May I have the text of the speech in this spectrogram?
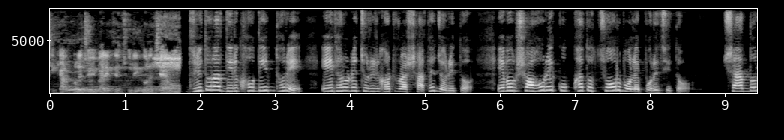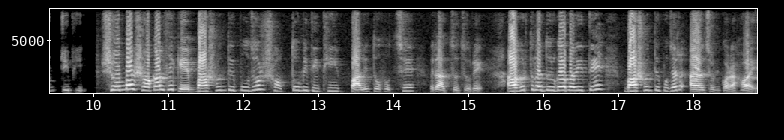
স্বীকার করেছে, ওই বাড়িতে চুরি করেছে এবং ধৃতরা দীর্ঘদিন ধরে এই ধরনের চুরির ঘটনার সাথে জড়িত এবং শহরে কুখ্যাত চোর বলে পরিচিত। সান্দন টিভি। সোমবার সকাল থেকে বাসন্তী পুজোর সপ্তমী তিথি পালিত হচ্ছে রাজ্য জুড়ে। আগরতলা দুর্গাবাড়িতে বাসন্তী পূজার আয়োজন করা হয়।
